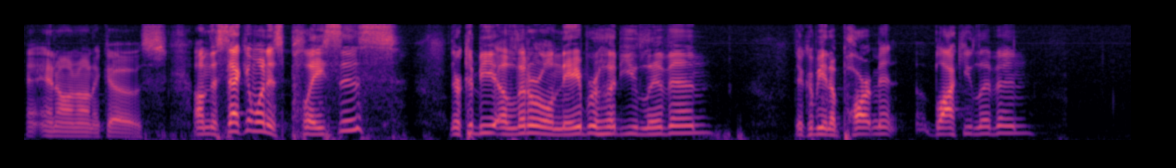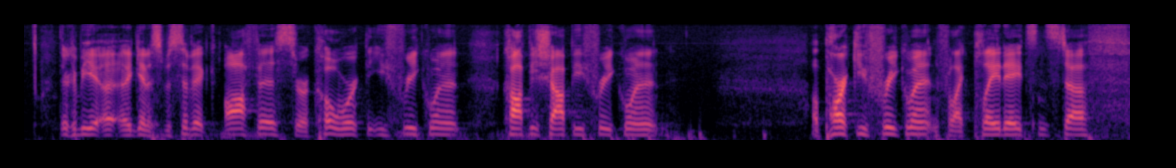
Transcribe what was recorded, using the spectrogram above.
And, and on and on it goes. Um, the second one is places. There could be a literal neighborhood you live in, there could be an apartment block you live in. There could be, a, again, a specific office or a co work that you frequent, coffee shop you frequent, a park you frequent for like play dates and stuff.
